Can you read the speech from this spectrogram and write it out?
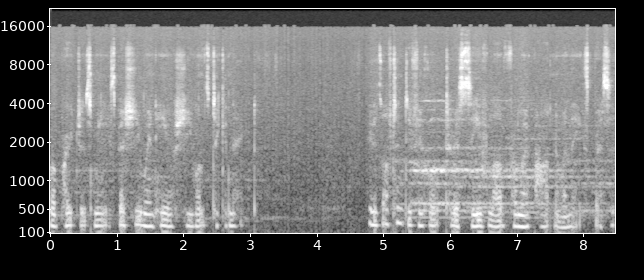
Approaches me, especially when he or she wants to connect. It is often difficult to receive love from my partner when they express it.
